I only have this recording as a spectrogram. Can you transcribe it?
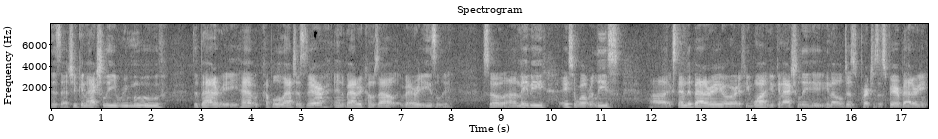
is that you can actually remove the battery. You have a couple of latches there and the battery comes out very easily. So uh, maybe Acer will release uh, extended battery or if you want you can actually you know just purchase a spare battery.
